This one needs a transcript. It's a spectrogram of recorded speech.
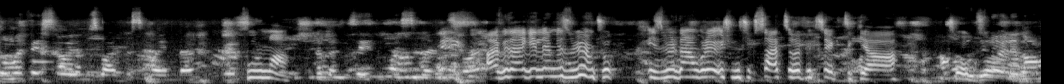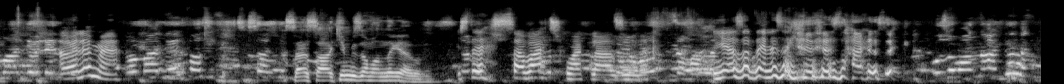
Roma festivalimiz var Kasım ayında. Hurma. Tabii zeytin festivalimiz var. Ay bir daha gelir miyiz bilmiyorum. Çok İzmir'den buraya üç buçuk saat trafik çektik ya. Ama Çok bugün zor. öyle. Normalde öyle değil. Öyle mi? Normalde en fazla bir buçuk saat. Sen sakin bir zamanda gel buraya. İşte sabah çıkmak lazımdı. Yaza denize geliriz her O zamanlarda hani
